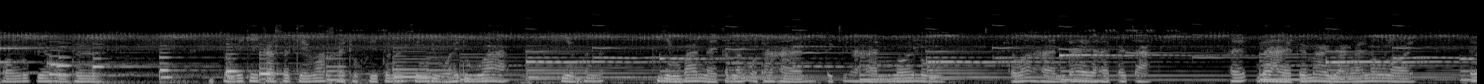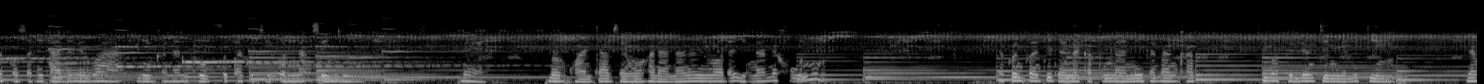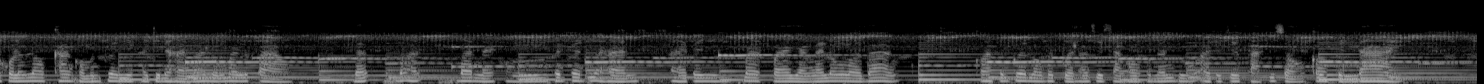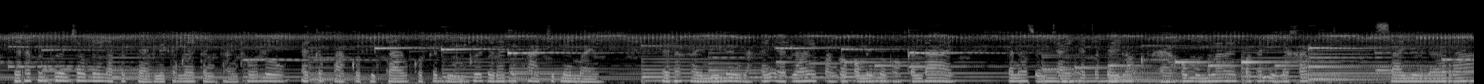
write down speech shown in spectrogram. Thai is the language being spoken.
ของลูกเรือของเธอ ส่วนวิธีการสังเกตว่าใครถูกผีตัวนั้นสิงอยู่ให้ดูว่าผู้หญิงคนผู้หญิงบ้านไหนกำลังอดอาหารหรือกินอาหารน้อยลง แต่ว่าอาหารได้หายไปจากได้หายไปมากอย่างไร้ร่องรอยได้ผลสันนิษฐานได้เลยว่าผู้หญิงคนนั้นถูกฟุตตากุจิอนนะสิงอยู่แม่โดนขวานจามใส่หัวขนาดนั้นยังรอได้อีกนะไม่คุ้นแล้วเพื่อนๆคิดอย่างไรกับตำนานนี้กันบ้างครับ คิดว่าเป็นเรื่องจริงหรือไม่จริง แล้วคนรอบๆข้างของเพื่อนๆมีใครกินอาหารน้อยลงบ้างหรือเปล่า และบ้านบ้านไหนของเพื่อนๆที่อาหารหายไปมากมายอย่างไร้ร่องรอยบ้าง ก็ให้เพื่อนๆลองไปเปิดหลังศีรษะของคนนั้นดูอาจจะเจอปากที่สองก็เป็นได้และถ้าเพื่อนๆชอบเรื่องราวแปลกๆหรือตำนานต่างๆทั่วโลกแอดก็ฝากกดติดตามกดกระดิ่งเพื่อจะได้ไม่พลาดคลิปใหม่ๆและถ้าใครมีเรื่องอยากให้แอดเล่าให้ฟังก็คอมเมนต์มาบอกกันได้ ถ้าน่าสนใจแอดจะไปเล่าหาข้อมูลมาเล่าให้ฟังกันอีกนะครับซาโยนาระ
